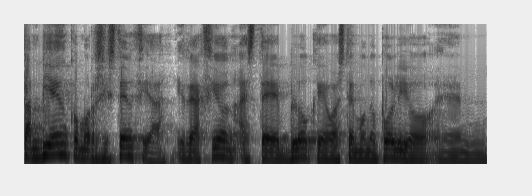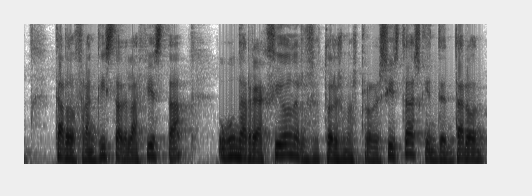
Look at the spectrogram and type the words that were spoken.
También como resistencia y reacción a este bloque o a este monopolio eh, tardofranquista de la fiesta, hubo una reacción de los sectores más progresistas que intentaron,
